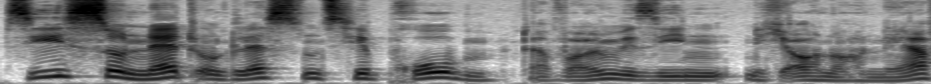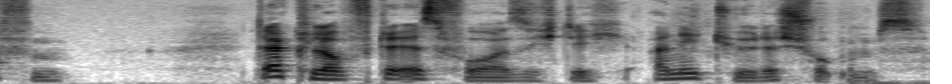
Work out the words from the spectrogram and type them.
Sie ist so nett und lässt uns hier proben, da wollen wir sie nicht auch noch nerven. Da klopfte es vorsichtig an die Tür des Schuppens.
